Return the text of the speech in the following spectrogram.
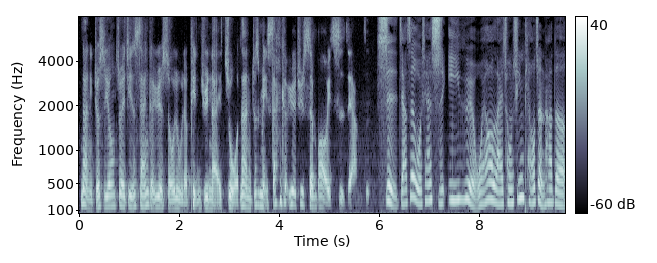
那你就是用最近三个月收入的平均来做，那你就是每三个月去申报一次，这样子。是，假设我现在十一月我要来重新调整他的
